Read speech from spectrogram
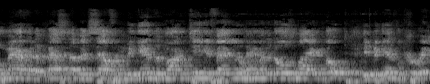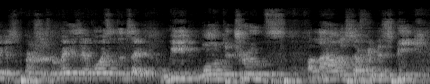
America the best of itself. And it begins with Martin King and Fannie Lou Hamer and those white vote. It begins with courageous persons who raise their voices and say, We want the truth. Allow the suffering to speak.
